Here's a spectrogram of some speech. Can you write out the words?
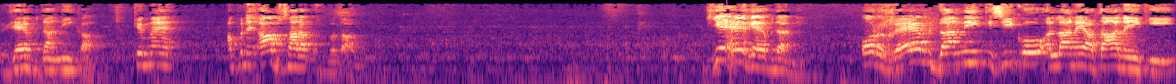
غیب دانی کا، کہ میں اپنے آپ سارا کچھ بتا دوں۔ یہ ہے غیب دانی اور غیب دانی کسی کو اللہ نے عطا نہیں کی۔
